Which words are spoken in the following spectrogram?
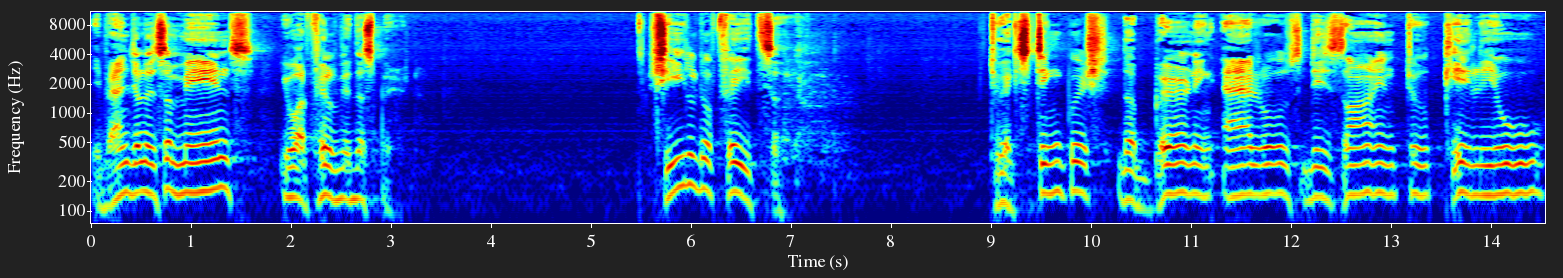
Evangelism means you are filled with the Spirit shield of faith, sir, to extinguish the burning arrows designed to kill you.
